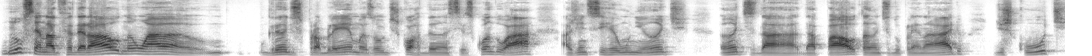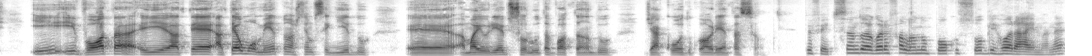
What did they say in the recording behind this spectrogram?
No Senado Federal não há grandes problemas ou discordâncias. Quando há, a gente se reúne antes antes da, da pauta, antes do plenário, discute e, e vota, e até, até o momento nós temos seguido é, a maioria absoluta votando de acordo com a orientação. Perfeito. Sendo agora falando um pouco sobre Roraima, né?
